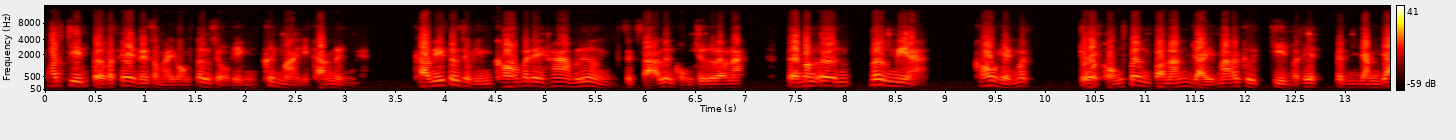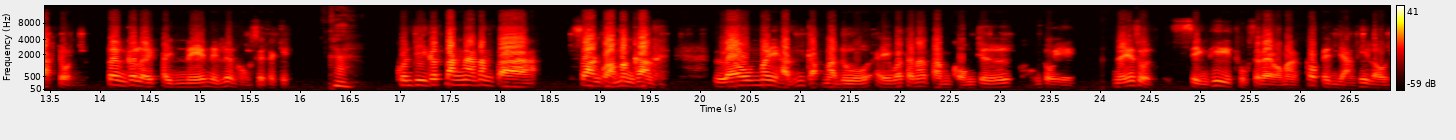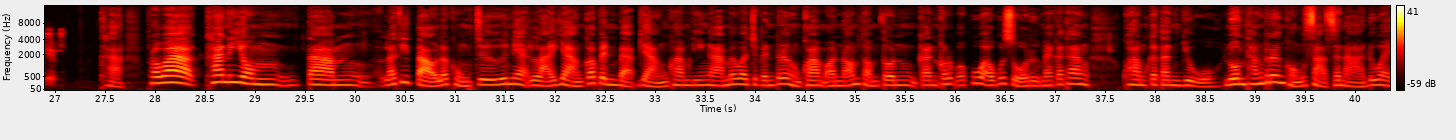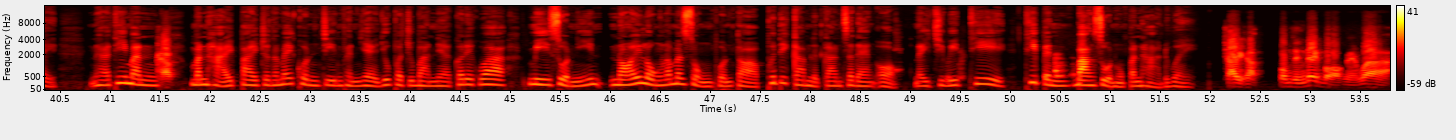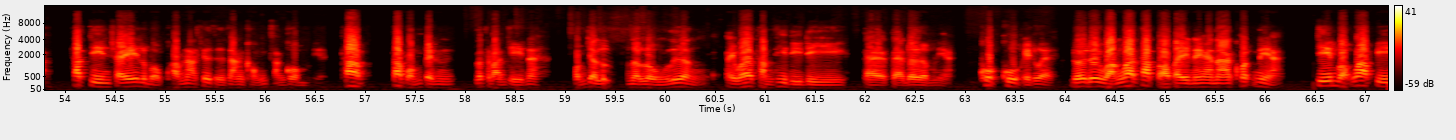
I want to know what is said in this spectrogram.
พอจีนเปิดประเทศในสมัยของเติ้งเสี่ยวผิงขึ้นมาอีกครั้งหนึ่งเนี่ยคราวนี้เติ้งเสี่ยวผิงเขาไม่ได้ห้ามเรื่องศึกษาเรื่องขงจื้อแล้วนะ แต่บังเอิญเติ้งเนี่ยเขาเห็นว่าโจทย์ของเติ้งตอนนั้นใหญ่มากก็คือจีนประเทศเป็นยังยากจน เติ้งก็เลยไปเน้นในเรื่องของเศรษฐกิจค่ะ คนจีนก็ตั้งหน้าตั้งตาสร้างความมั่งคั่ง แล้วไม่หันกลับมาดูไอ้วัฒนธรรมขงจื้อของตัวเอง ในที่สุดสิ่งที่ถูกแสดงออกมาก็เป็นอย่างที่เราเห็น ค่ะ เพราะว่าค่านิยมตามลัทธิเต๋าและขงจื้อเนี่ยหลายอย่างก็เป็นแบบอย่างความดีงาม ไม่ว่าจะเป็นเรื่องของความอ่อนน้อมถ่อมตน การเคารพผู้อาวุโสหรือแม้กระทั่งความกตัญญูรวมทั้งเรื่องของศาสนาด้วยนะคะที่มันครับมันหายไปจนทำให้คนจีนแผ่นใหญ่ยุคปัจจุบันเนี่ยก็เรียกว่ามีส่วนนี้น้อยลงแล้วมันส่งผลต่อพฤติกรรมหรือการแสดงออกในชีวิตที่ที่เป็นบางส่วนของปัญหาด้วย ใช่ครับ ผมถึงได้บอกไงว่า ถ้าจีนใช้ระบบความน่าเชื่อถือทางของสังคมเนี่ยถ้า ถ้าผมเป็นรัฐบาลจีนนะผมจะรณรงค์เรื่องไอ้วัฒนธรรมที่ดีๆ แต่แต่เดิมเนี่ยควบคู่ไปด้วย โดยโดยหวังว่าถ้าต่อไปในอนาคตเนี่ย จีนบอกว่าปี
